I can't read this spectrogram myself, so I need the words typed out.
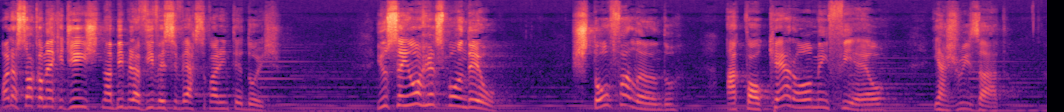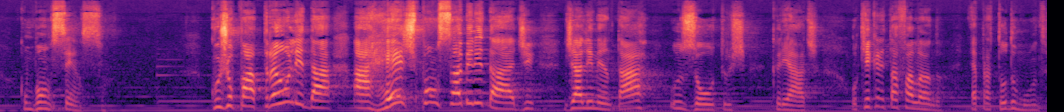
Olha só como é que diz na Bíblia Viva esse verso 42. E o Senhor respondeu: Estou falando a qualquer homem fiel e ajuizado, com bom senso, cujo patrão lhe dá a responsabilidade de alimentar os outros criados. O que, que ele está falando? É para todo mundo.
